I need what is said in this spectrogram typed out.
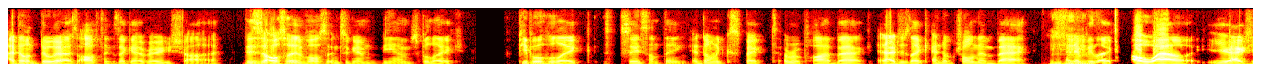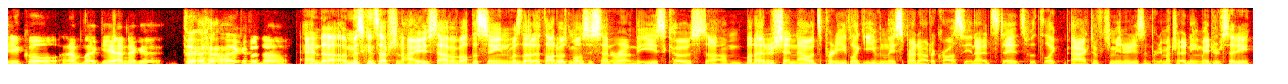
I don't do it as often because I get very shy. This is also involves Instagram DMs, but like people who like say something and don't expect a reply back, and I just like end up trolling them back, and they'd be like, "Oh wow, you're actually cool," and I'm like, "Yeah, nigga." like I don't know. And uh, a misconception I used to have about the scene was that I thought it was mostly centered around the East Coast, um, but I understand now it's pretty like evenly spread out across the United States with like active communities in pretty much any major city.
